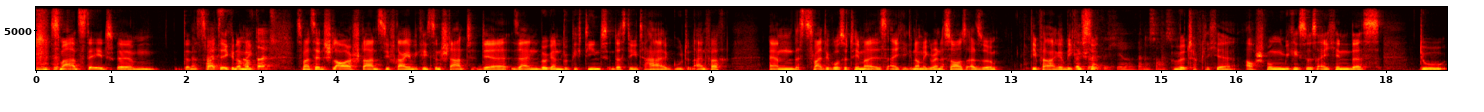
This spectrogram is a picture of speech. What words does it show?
Smart State, ähm, dann das, das zweite heißt, Economic. Smart schlauer Staat ist die Frage, wie kriegst du einen Staat, der seinen Bürgern wirklich dient und das digital gut und einfach. Ähm, das zweite große Thema ist eigentlich Economic Renaissance, also die Frage, wie kriegst du wirtschaftliche Renaissance, wirtschaftliche Aufschwung, wie kriegst du es eigentlich hin, dass du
